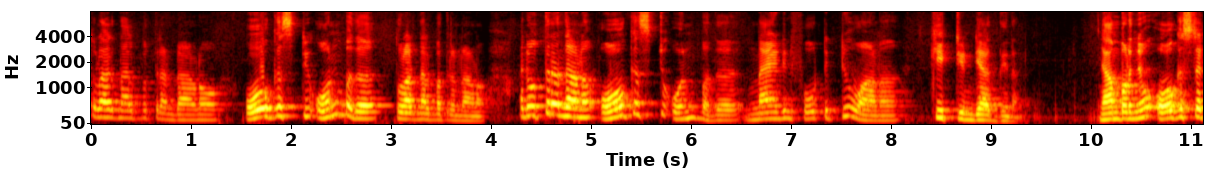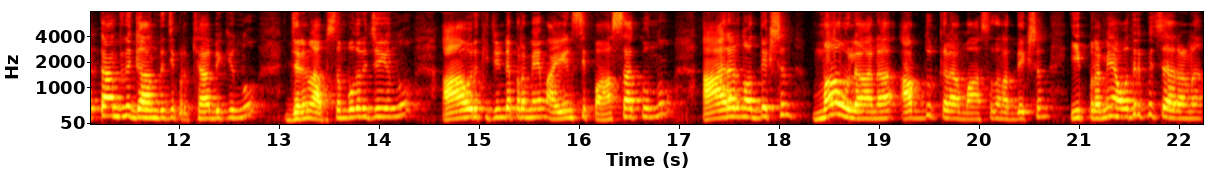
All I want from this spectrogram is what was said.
തൊള്ളായിരത്തി നാൽപ്പത്തി രണ്ടാണോ ഓഗസ്റ്റ് ഒൻപത് തൊള്ളായിരത്തി നാൽപ്പത്തി രണ്ടാണോ അതിന്റെ ഉത്തരം എന്താണ്? ഓഗസ്റ്റ് ഒൻപത് നയന്റീൻ ഫോർട്ടി ടു ആണ് കിറ്റ് ഇന്ത്യ ദിനം. ഞാൻ പറഞ്ഞു ഓഗസ്റ്റ് എട്ടാം തീയതി ഗാന്ധിജി പ്രഖ്യാപിക്കുന്നു ജനങ്ങൾ അഭിസംബോധന ചെയ്യുന്നു ആ ഒരു കിറ്റിന്റെ പ്രമേയം ഐ എൻ സി പാസ്സാക്കുന്നു. ആരായിരുന്നു അധ്യക്ഷൻ? മൗലാന അബ്ദുൽ കലാം ആസാദാണ് അധ്യക്ഷൻ. ഈ പ്രമേയം അവതരിപ്പിച്ച ആരാണ്?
